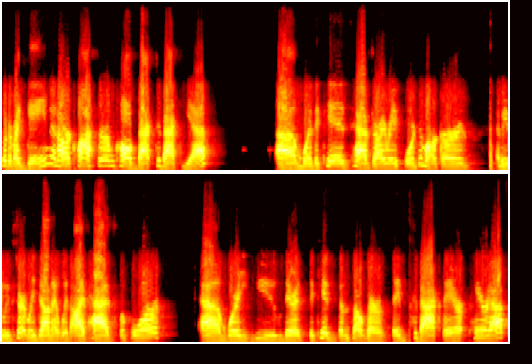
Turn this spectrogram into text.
sort of a game in our classroom called Back to Back Yes, um, where the kids have dry erase boards and markers. I mean, we've certainly done it with iPads before, um, where you they're the kids themselves are they back they're paired up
